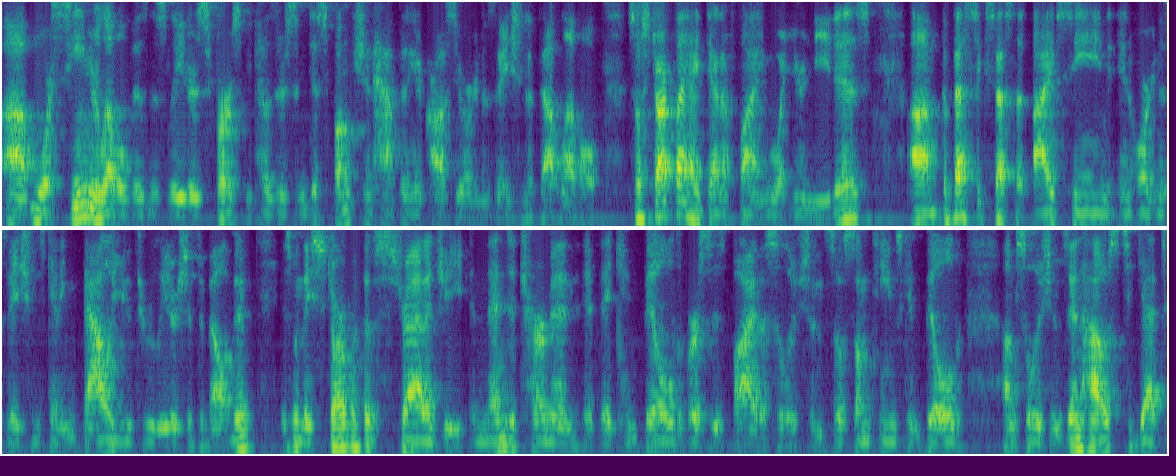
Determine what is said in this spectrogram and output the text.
uh, more senior level business leaders first because there's some dysfunction happening across the organization at that level. So start by identifying what your need is. Um, the best success that I've seen in organizations getting value through leadership development is when they start with a strategy and then determine if they can build versus buy the solution. So some teams can build um, solutions in house to get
